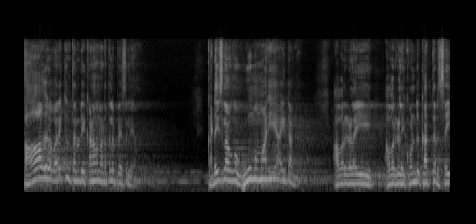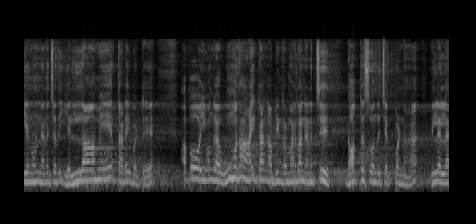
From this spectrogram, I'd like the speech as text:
சாகுற வரைக்கும் தன்னுடைய கணவன் இடத்துல பேசலையா? கடைசியில் அவங்க ஊமை மாதிரியே ஆயிட்டாங்க. அவர்களை அவர்களை கொண்டு கர்த்தர் செய்யணும்னு நினைச்சது எல்லாமே தடைபட்டு அப்போ இவங்க ஊமை தான் ஆயிட்டாங்க அப்படின்ற மாதிரிலாம் நினச்சி டாக்டர்ஸ் வந்து செக் பண்ண இல்லை இல்லை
